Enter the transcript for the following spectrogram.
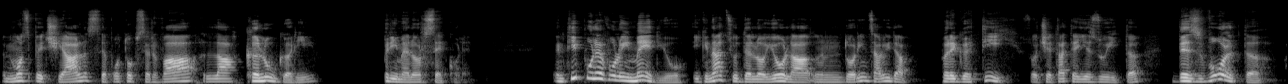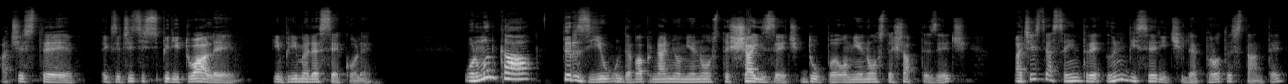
În mod special se pot observa la călugării primelor secole. În timpul evului mediu, Ignațiu de Loyola, în dorința lui de a pregăti societatea iezuită, dezvoltă aceste exerciții spirituale din primele secole, urmând ca târziu, undeva prin anii 1960, după 1970, acestea să intre în bisericile protestante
